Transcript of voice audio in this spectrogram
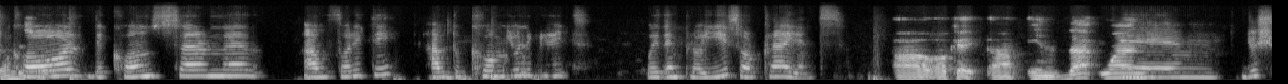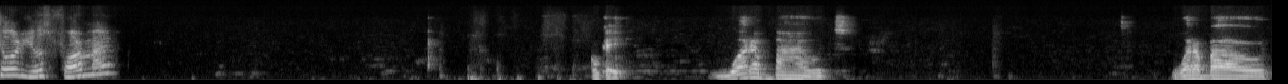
Call the concerned authority how to communicate with employees or clients. Oh, okay. Um, in that one, Um, you should use formal. okay. What about what about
